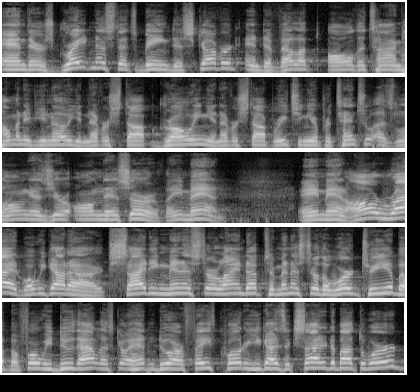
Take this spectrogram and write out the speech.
And there's greatness that's being discovered and developed all the time. How many of you know you never stop growing, you never stop reaching your potential as long as you're on this earth? Amen. Amen. All right. Well, we got an exciting minister lined up to minister the word to you. But before we do that, let's go ahead and do our faith quote. Are you guys excited about the word?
